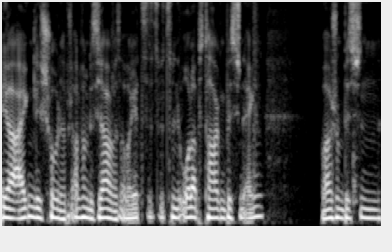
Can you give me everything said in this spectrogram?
Ja, eigentlich schon. Habe ich Anfang des Jahres, aber jetzt, jetzt wird es mit den Urlaubstagen ein bisschen eng. War schon ein bisschen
